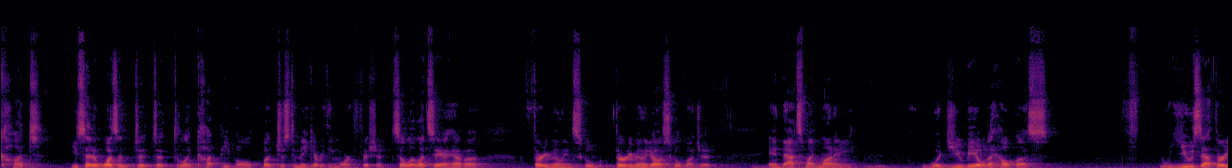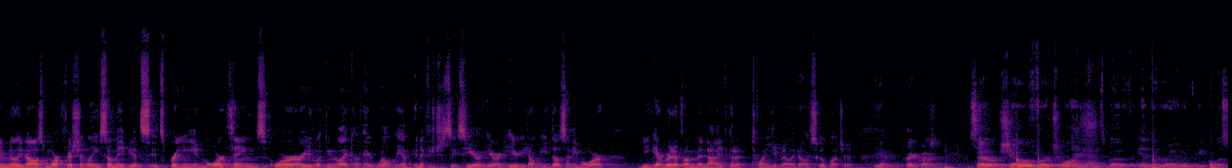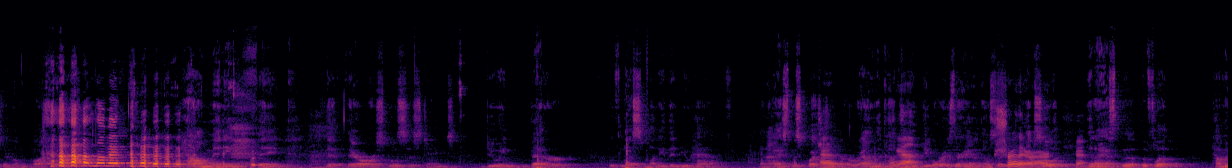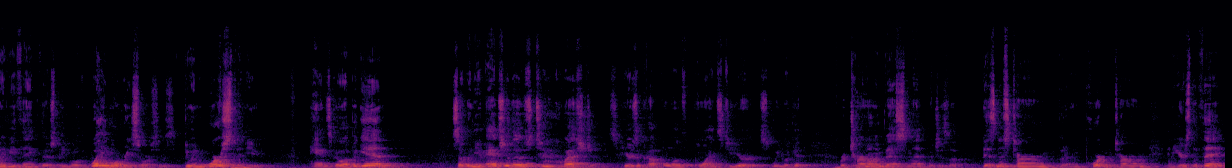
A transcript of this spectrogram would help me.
cut? You said it wasn't to, to, to like cut people, but just to make everything more efficient. So let, let's say I have a thirty million school, thirty million dollar school budget, and that's my money. Would you be able to help us use that thirty million dollars more efficiently? So maybe it's, it's bringing in more things, or are you looking like, okay, well, we have inefficiencies here, here, and here, you don't need those anymore. You can get rid of them, and now you've got a twenty-eight million dollar school budget. Yeah, great question. So show of virtual hands, both in the room and people listening on the podcast. Love it. How many think that there are school systems doing better with less money than you have? And I ask this question Oh, around the country, yeah. people raise their hand and they'll I'm say, sure there are, absolutely. yeah. Then I ask the, the flip, how many of you think there's people with way more resources doing worse than you? Hands go up again. So when you answer those two questions, here's a couple of points to yours. We look at return on investment, which is a business term, but an important term. And here's the thing.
